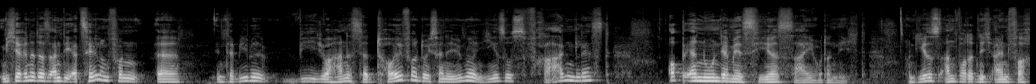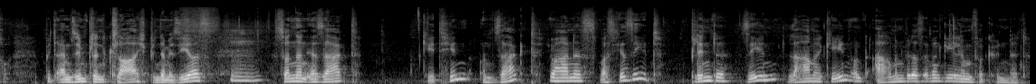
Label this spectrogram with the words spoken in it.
Mich erinnert das an die Erzählung von äh, in der Bibel, wie Johannes der Täufer durch seine Jünger Jesus fragen lässt, ob er nun der Messias sei oder nicht. Und Jesus antwortet nicht einfach mit einem simplen Klar, ich bin der Messias, hm. sondern er sagt, geht hin und sagt Johannes, was ihr seht. Blinde sehen, Lahme gehen und Armen wird das Evangelium verkündet.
